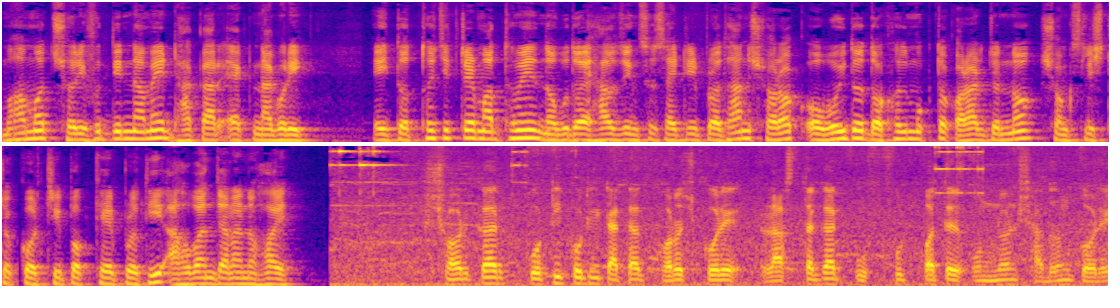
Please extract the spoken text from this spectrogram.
মোহাম্মদ শরীফুদ্দিন নামে ঢাকার এক নাগরিক। এই তথ্যচিত্রের মাধ্যমে নবোদয় হাউজিং সোসাইটির প্রধান সড়ক অবৈধ দখলমুক্ত করার জন্য সংশ্লিষ্ট কর্তৃপক্ষের প্রতি আহ্বান জানানো হয়। সরকার কোটি কোটি টাকা খরচ করে রাস্তাঘাট ও ফুটপাতের উন্নয়ন সাধন করে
